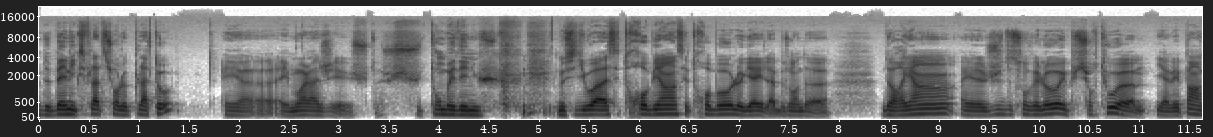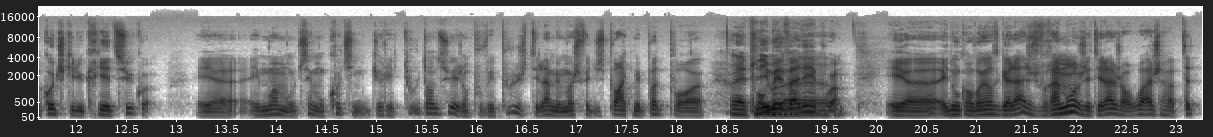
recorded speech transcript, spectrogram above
de BMX flat sur le plateau. Et, euh, et moi là, je suis tombé des nues. je me suis dit, ouais, c'est trop bien, c'est trop beau, le gars il a besoin de, de rien, et juste de son vélo. Et puis surtout, euh, il n'y avait pas un coach qui lui criait dessus, quoi. Et, et, moi, mon, tu sais, mon coach, il me gueulait tout le temps dessus et j'en pouvais plus. J'étais là, mais moi, je fais du sport avec mes potes pour, pour m'évader, Euh, et, donc en voyant ce gars-là, vraiment, j'étais là, genre, ouais, ça va peut-être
